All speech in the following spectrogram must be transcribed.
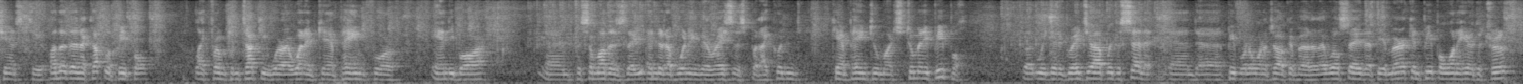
chance to, other than a couple of people, like from Kentucky, where I went and campaigned for Andy Barr, and for some others, they ended up winning their races, but I couldn't campaign too much. Too many people. But we did a great job with the Senate, and uh, people don't want to talk about it. I will say that the American people want to hear the truth.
